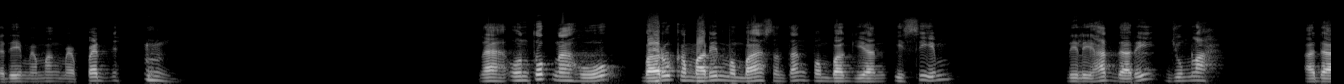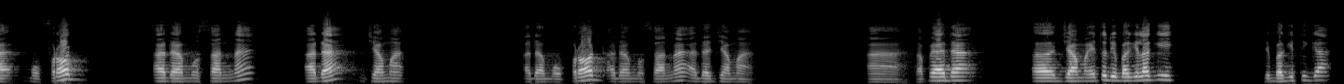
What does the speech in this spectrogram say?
Jadi memang mepet. Nah, untuk nahu baru kemarin membahas tentang pembagian isim dilihat dari jumlah. Ada mufrad, ada musanna, ada jama'. Ada mufrad, ada musanna, ada jama'. Nah, tapi ada e, jama' itu dibagi lagi. Dibagi tiga.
